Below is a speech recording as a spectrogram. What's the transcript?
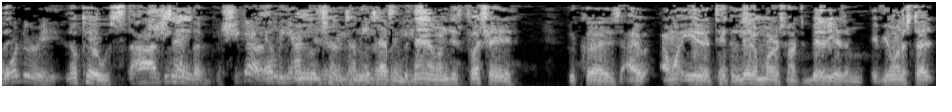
well, order it. Okay, well, stop She saying. got the she got Eliana. You're trying to tell me what's happening, but damn, I'm just frustrated because I I want you to take a little more responsibility. As a, if you want to start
